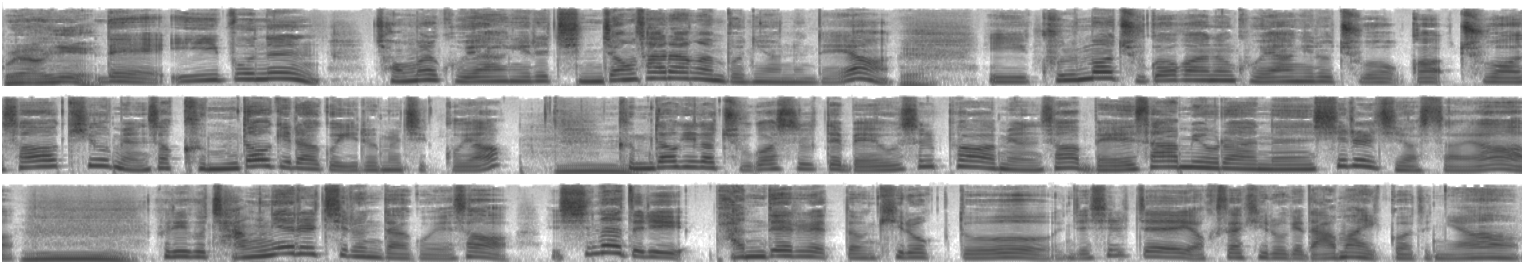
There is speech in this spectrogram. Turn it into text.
고양이. 네, 이분은 정말 고양이를 진정 사랑한 분이었는데요. 예. 이 굶어 죽어가는 고양이를 주어, 주어서 키우면서 금덕이라고 이름을 짓고요. 음. 금덕이가 죽었을 때 매우 슬퍼하면서 매사묘라는 시를 지었어요. 음. 그리고 장례를 치른다고 해서 신하들이 반대를 했던 기록도 이제 실제 역사 기록에 남아 있거든요.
